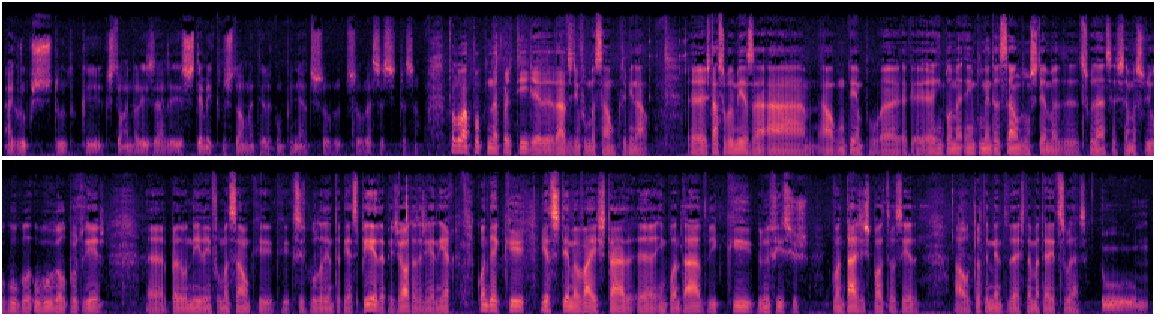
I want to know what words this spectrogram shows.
há grupos de estudo que, que, estão a analisar esse sistema e que nos estão a manter acompanhados sobre, sobre essa situação. Falou há pouco na partilha de dados de informação criminal. Uh, está sobre a mesa há, há algum tempo a, a, implementação de um sistema de, de segurança, chama-se-lhe o Google, o Google português, uh, para unir a informação que, que, que, circula dentro da PSP, da PJ, da GNR. Quando é que esse sistema vai estar implantado e que benefícios, que vantagens pode trazer ao tratamento desta matéria de segurança? O,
